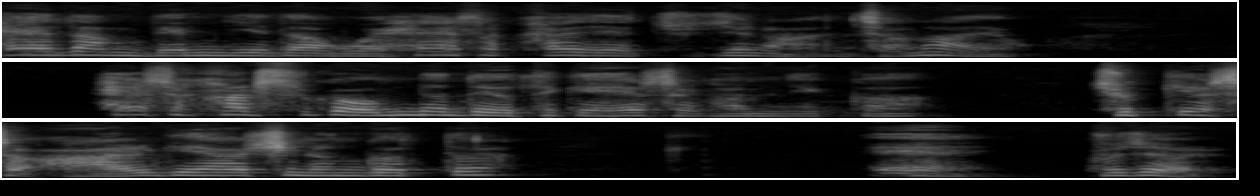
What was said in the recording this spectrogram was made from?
해당됩니다고 해석해 주지는 않잖아요. 해석할 수가 없는데 어떻게 해석합니까? 주께서 알게 하시는 것들, 예, 구절.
